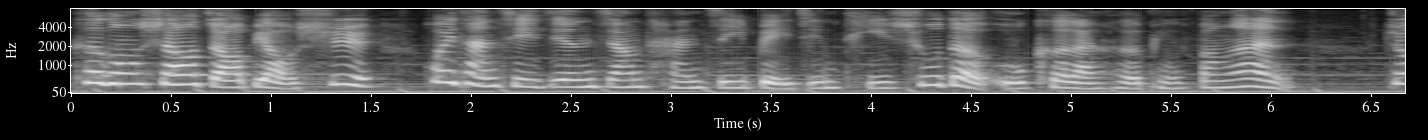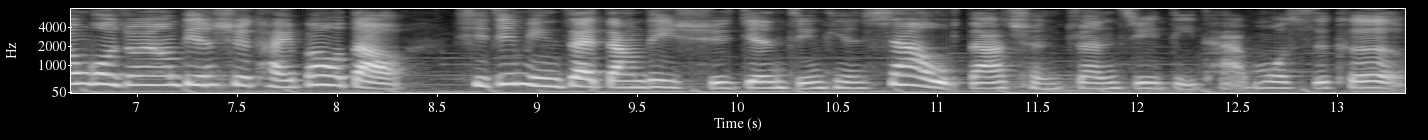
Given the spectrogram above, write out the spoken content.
克宫稍早表示，会谈期间将谈及北京提出的乌克兰和平方案。中国中央电视台报道，习近平在当地时间今天下午搭乘专机抵达莫斯科。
